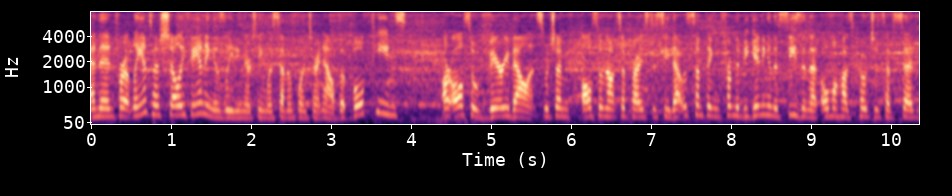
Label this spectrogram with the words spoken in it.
And then for Atlanta, Shelly Fanning is leading their team with seven points right now. But both teams are also very balanced, which I'm also not surprised to see. That was something from the beginning of the season that Omaha's coaches have said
